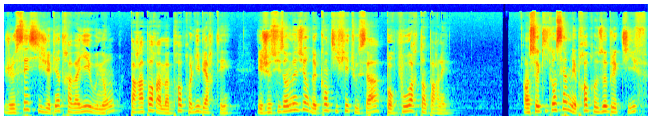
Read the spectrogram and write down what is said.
je sais si j'ai bien travaillé ou non par rapport à ma propre liberté, et je suis en mesure de quantifier tout ça pour pouvoir t'en parler. En ce qui concerne mes propres objectifs,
